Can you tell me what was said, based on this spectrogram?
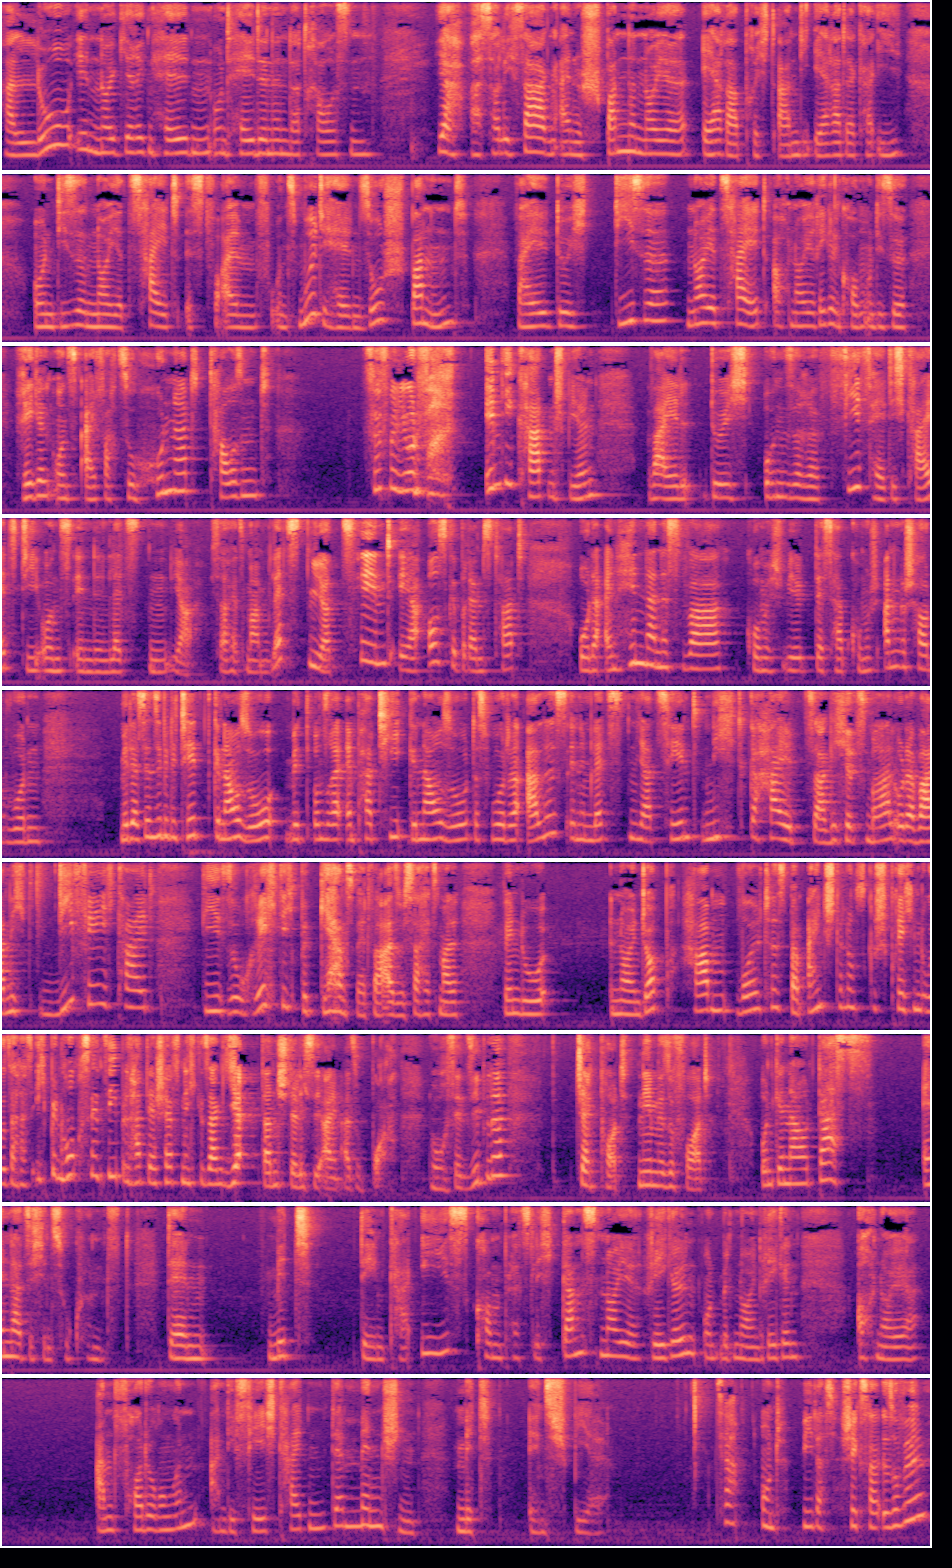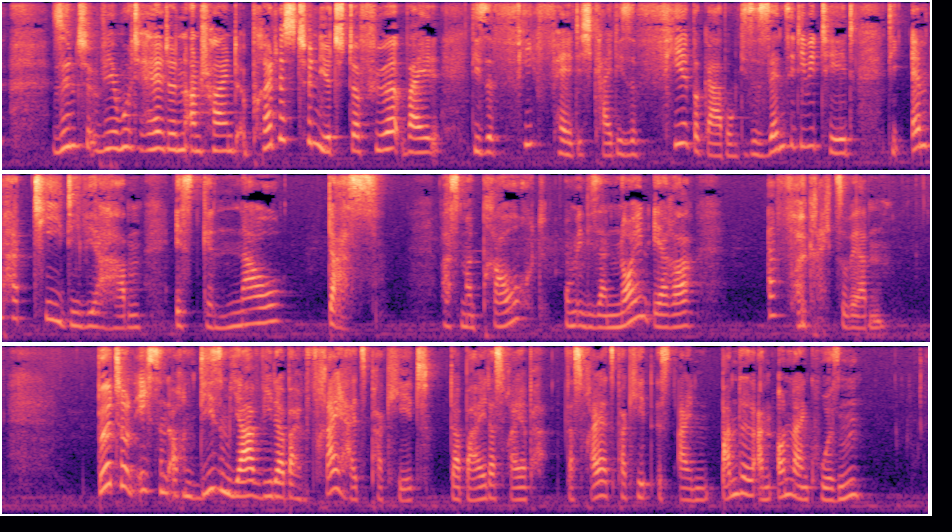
Hallo, ihr neugierigen Helden und Heldinnen da draußen. Ja, was soll ich sagen? Eine spannende neue Ära bricht an, die Ära der KI. Und diese neue Zeit ist vor allem für uns Multihelden so spannend, weil durch diese neue Zeit auch neue Regeln kommen und diese Regeln uns einfach zu 100.000, 5 Millionenfach in die Karten spielen, weil durch unsere Vielfältigkeit, die uns in den letzten, ja, ich sage jetzt mal im letzten Jahrzehnt eher ausgebremst hat oder ein Hindernis war, komisch, wir deshalb komisch angeschaut wurden, mit der Sensibilität genauso, mit unserer Empathie genauso, das wurde alles in dem letzten Jahrzehnt nicht gehypt, sage ich jetzt mal, oder war nicht die Fähigkeit, die so richtig begehrenswert war. Also ich sage jetzt mal, wenn du einen neuen Job haben wolltest, beim Einstellungsgespräch und du gesagt hast, ich bin hochsensibel, hat der Chef nicht gesagt, ja, dann stelle ich sie ein. Also, boah, eine hochsensible, Jackpot, nehmen wir sofort. Und genau das ändert sich in Zukunft. Denn mit den KIs kommen plötzlich ganz neue Regeln und mit neuen Regeln auch neue Anforderungen an die Fähigkeiten der Menschen mit ins Spiel. Tja, und wie das Schicksal so will, sind wir Multihelden anscheinend prädestiniert dafür, weil diese Vielfältigkeit, diese Vielbegabung, diese Sensitivität, die Empathie, die wir haben, ist genau das, was man braucht, um in dieser neuen Ära erfolgreich zu werden. Birte und ich sind auch in diesem Jahr wieder beim Freiheitspaket dabei. Das, Freie, das Freiheitspaket ist ein Bundle an Online-Kursen,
